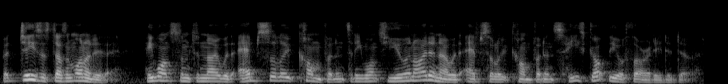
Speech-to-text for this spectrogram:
But Jesus doesn't want to do that. He wants them to know with absolute confidence, and he wants you and I to know with absolute confidence he's got the authority to do it.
